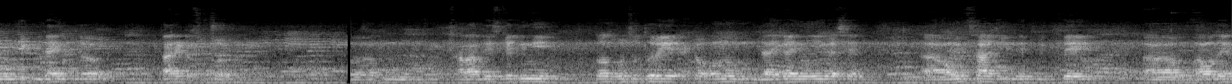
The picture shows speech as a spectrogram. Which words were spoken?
মূলকে বিদায় তার এটা সূচনা সারা দেশকে তিনি দশ বছর ধরে একটা অন্য জায়গায় নিয়ে গেছেন। অমিত শাহজির নেতৃত্বে আমাদের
